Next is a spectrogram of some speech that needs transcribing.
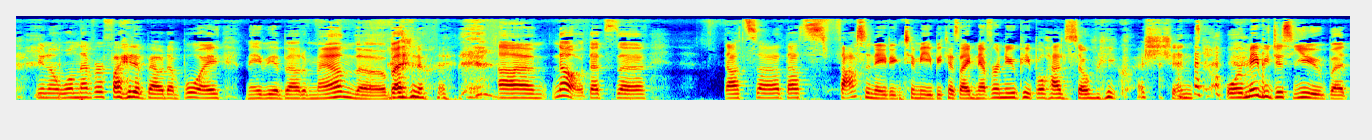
you know we'll never fight about a boy maybe about a man though. But no um no that's uh that's uh that's fascinating to me because i never knew people had so many questions. Or maybe just you but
